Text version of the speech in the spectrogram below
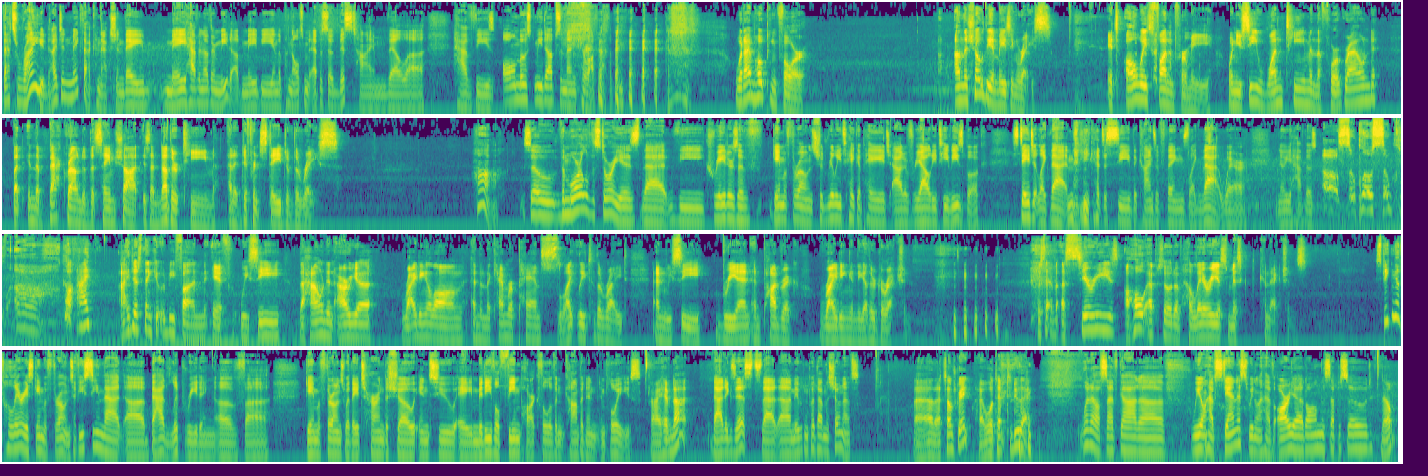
That's right. I didn't make that connection. They may have another meetup. Maybe in the penultimate episode this time, they'll uh, have these almost meetups and then kill off half of them. What I'm hoping for on the show The Amazing Race, it's always fun for me when you see one team in the foreground, but in the background of the same shot is another team at a different stage of the race. Huh. So the moral of the story is that the creators of Game of Thrones should really take a page out of reality TV's book, stage it like that, and then you get to see the kinds of things like that where you know you have those oh so close, so close. Oh, Well, I I just think it would be fun if we see the Hound and Arya riding along, and then the camera pans slightly to the right, and we see Brienne and Podrick riding in the other direction. just have a series, a whole episode of hilarious missed connections. Speaking of hilarious Game of Thrones, have you seen that uh, bad lip reading of uh, Game of Thrones where they turned the show into a medieval theme park full of incompetent employees? I have not. That exists. That uh, maybe we can put that in the show notes. Uh, that sounds great. I will attempt to do that. What else? I've got. Uh, we don't have Stannis. We don't have Arya at all in this episode. nope.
